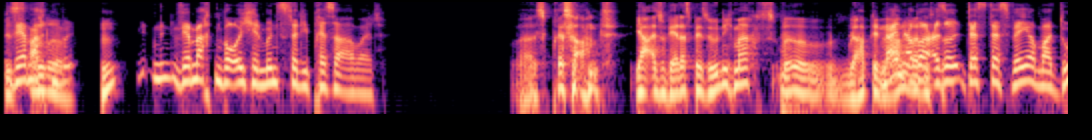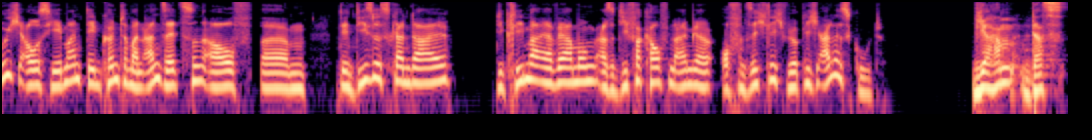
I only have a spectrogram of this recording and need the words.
bis wer macht andere. Hm? Wer macht denn bei euch in Münster die Pressearbeit? Das Presseamt. Ja, also wer das persönlich macht, äh, ihr habt den Nein, Namen grad aber also das, das wäre ja mal durchaus jemand, den könnte man ansetzen auf ähm, den Dieselskandal, die Klimaerwärmung. Also die verkaufen einem ja offensichtlich wirklich alles gut. Wir haben das,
